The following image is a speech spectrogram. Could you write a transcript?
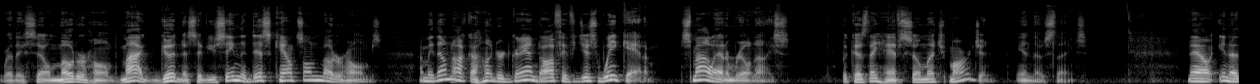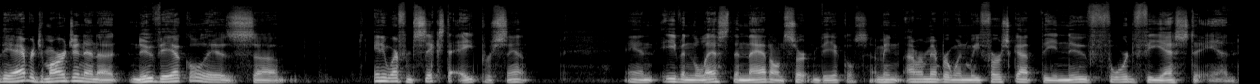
where they sell motorhomes. My goodness, have you seen the discounts on motorhomes? I mean, they'll knock a hundred grand off if you just wink at them, smile at them real nice, because they have so much margin in those things. Now, you know, the average margin in a new vehicle is uh, anywhere from six to eight percent, and even less than that on certain vehicles. I mean, I remember when we first got the new Ford Fiesta in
